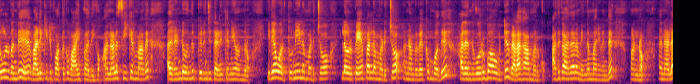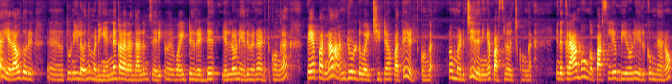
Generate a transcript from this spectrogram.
நூல் வந்து வழுக்கிட்டு போகிறதுக்கு வாய்ப்பு அதிகம். அதனால் சீக்கிரமாகவே அது ரெண்டும் வந்து பிரிஞ்சு தனித்தனியாக வந்துடும் இதே ஒரு துணியில் மடித்தோ இல்லை ஒரு பேப்பரில் மடித்தோ நம்ம வைக்கும்போது அது அந்த ஒரு ரூபாவை விட்டு விலகாமல் இருக்கும். அதுக்காக தான் நம்ம இந்த மாதிரி வந்து பண்ணுறோம் அதனால் ஏதாவது ஒரு துணியில் வந்து மடிங்க. என்ன கலராக இருந்தாலும் சரி ஒயிட்டு ரெட்டு எல்லோன்னு எது வேணால் எடுத்துக்கோங்க. பேப்பர்னால் அன்ரூல்டு ஒயிட் ஷீட்டாக பார்த்து எடுத்துக்கோங்க. இப்போ மடித்து இதை நீங்கள் பர்ஸில் வச்சுக்கோங்க. இந்த கிராம்பு உங்கள் பர்ஸ்லேயோ பீரோலையும் இருக்கும் நேரம்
